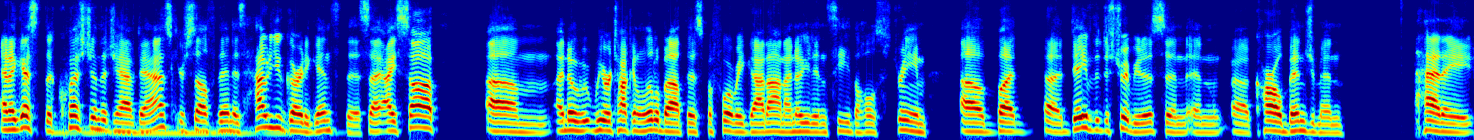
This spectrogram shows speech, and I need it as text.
And I guess the question that you have to ask yourself then is how do you guard against this? I, I saw, um, I know we were talking a little about this before we got on. I know you didn't see the whole stream, uh, but uh, Dave the Distributist and and uh, Carl Benjamin had a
